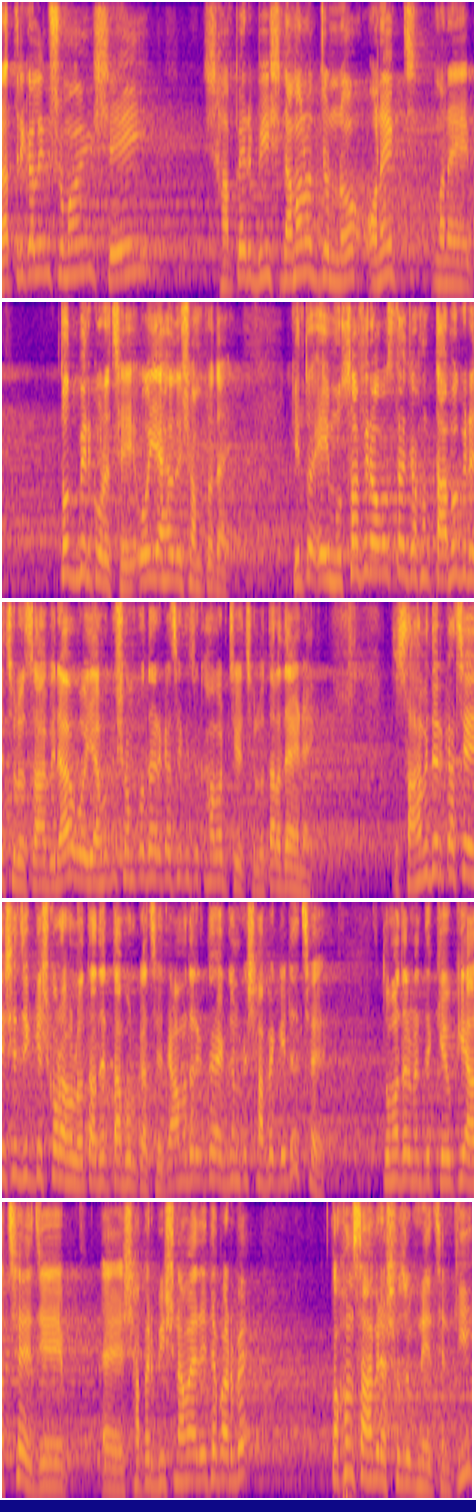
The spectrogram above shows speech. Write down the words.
রাত্রিকালীন সময় সেই সাপের বিষ নামানোর জন্য অনেক মানে তদবির করেছে ওই ইয়াহুদি সম্প্রদায়। কিন্তু এই মুসাফির অবস্থায় যখন তাবু কেটেছিল সাহাবিরা, ওই ইয়াহুদি সম্প্রদায়ের কাছে কিছু খাবার চেয়েছিল, তারা দেয় নাই। তো সাহাবিদের কাছে এসে জিজ্ঞেস করা হলো তাদের তাবুর কাছে যে, আমাদের তো একজনকে সাপে কেটেছে, তোমাদের মধ্যে কেউ কি আছে যে সাপের বিষ নামায় দিতে পারবে? তখন সাহাবিরা সুযোগ নিয়েছেন কি,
